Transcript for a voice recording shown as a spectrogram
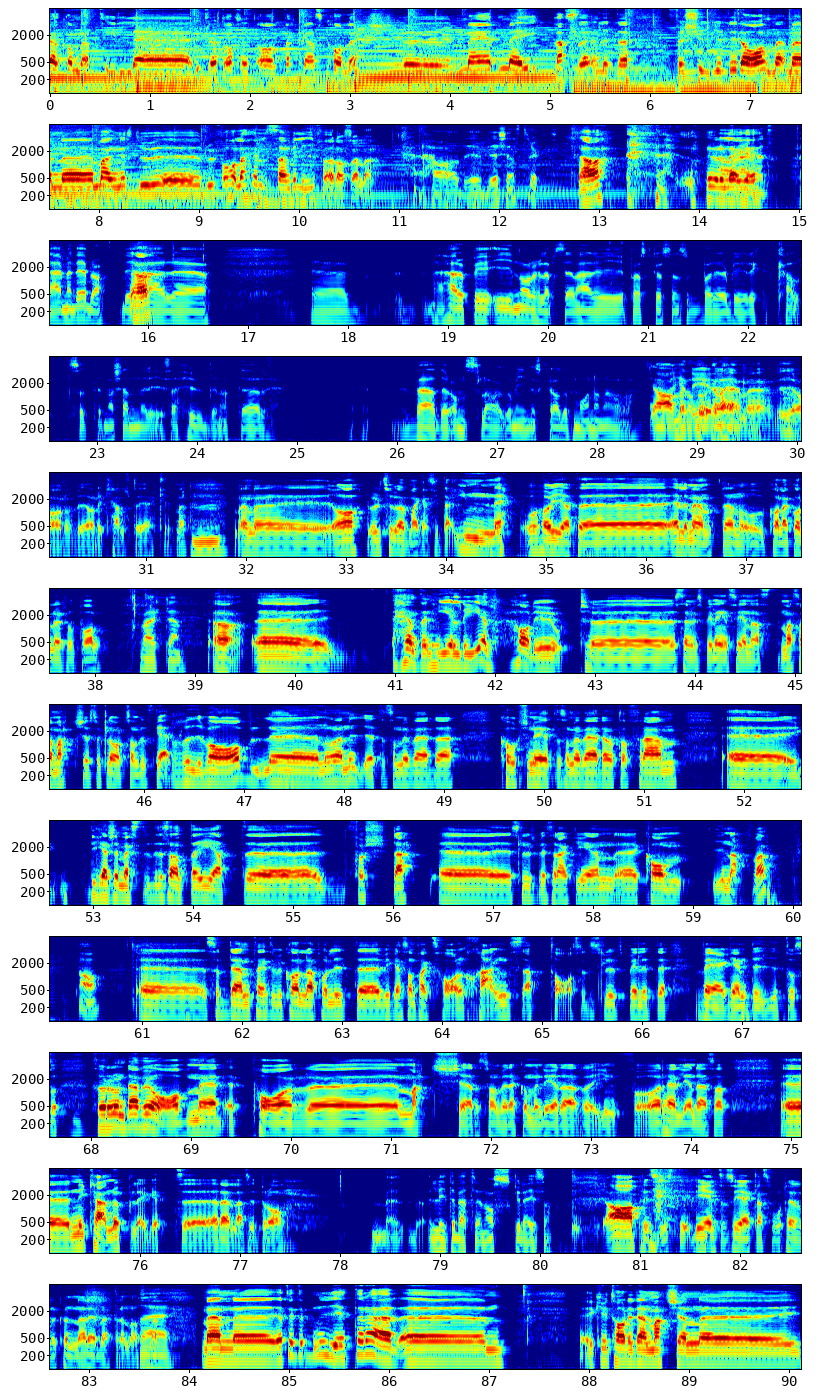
Välkomna till eh, ytterligare ett avsnitt av veckans college. Eh, med mig, Lasse, en lite förkyld idag. Men, men eh, Magnus, du, eh, du får hålla hälsan vid liv för oss eller? Ja, det, det känns tryggt. Ja, hur är Ja, läget? Nej men, nej men det är bra. Det Ja. är... Eh, eh, här uppe i norr höll jag på att säga, men här i, på östkusten så börjar det bli riktigt kallt. Så att man känner i så huden att det är väderomslag och minusgrader på morgnarna och Ja, men det är det här med. Vi har, vi har det kallt och jäkligt. Men, Mm. men eh, ja, då är det tur att man kan sitta inne och höja till eh, elementen och kolla collegefotboll. Verkligen. Ja, eh, hänt en hel del har det ju gjort eh, sen vi spelade in senast. Massa matcher såklart som vi ska riva av. Eh, några nyheter som är värda, coachnyheter som är värda att ta fram. Eh, det kanske mest intressanta är att eh, första eh, slutspelsrankingen eh, kom i natt va? Ja, Eh, Så den tänkte vi kolla på lite vilka som faktiskt har en chans att ta sig till slutspel, lite vägen dit och så, så rundar vi av med ett par eh, matcher som vi rekommenderar inför helgen där så att eh, ni kan upplägget eh, relativt bra. Men lite bättre än oss skulle jag gissa. Ja precis, det, det är inte så jäkla svårt heller att kunna det bättre än oss. Men, Nej. men eh, jag tänkte på nyheter här. Eh, jag kan ju ta det den matchen. Eh,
